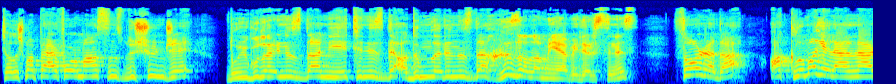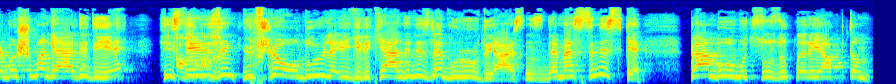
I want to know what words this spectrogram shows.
çalışma performansınız düşünce duygularınızda, niyetinizde, adımlarınızda hız alamayabilirsiniz. Sonra da aklıma gelenler başıma geldi diye hislerinizin güçlü olduğuyla ilgili kendinizle gurur duyarsınız. Demezsiniz ki ben bu umutsuzlukları yaptım.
